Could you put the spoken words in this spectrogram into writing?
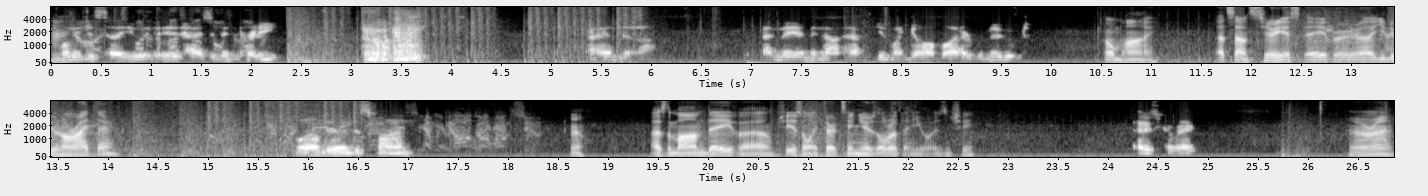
Hmm. let me just tell you, it, it hasn't been pretty. and uh, I may or may not have to get my gallbladder removed. Oh my. That sounds serious, Dave. Are uh, you doing all right there? Well, I'm doing just fine. As the mom, Dave, uh, she is only 13 years older than you, isn't she? That is correct. Alright.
